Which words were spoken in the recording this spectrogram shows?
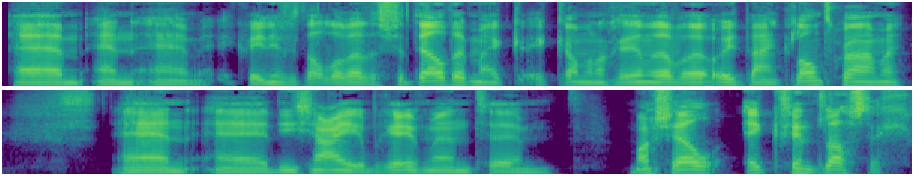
Ehm, en ik weet niet of ik het al wel eens verteld heb, maar ik, ik kan me nog herinneren dat we ooit bij een klant kwamen. En eh, die zei op een gegeven moment: Marcel, ik vind het lastig.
